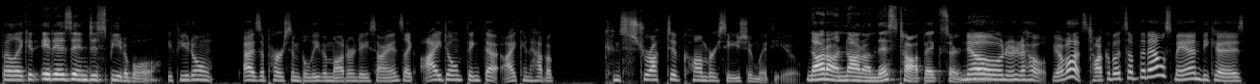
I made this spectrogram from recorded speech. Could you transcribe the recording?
But, like, it, it is indisputable. if you don't, as a person, believe in modern day science, like I don't think that I can have a constructive conversation with you. Not on, not on this topic, certainly. No, no, no. Yeah, well, let's talk about something else, man. Because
